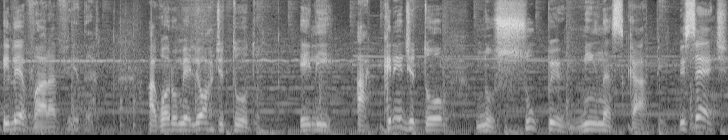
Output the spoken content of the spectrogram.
e levar a vida. Agora, o melhor de tudo, ele acreditou no Super Minas Cap. Vicente,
